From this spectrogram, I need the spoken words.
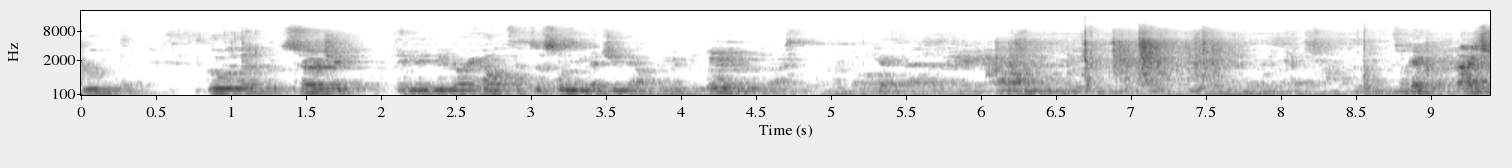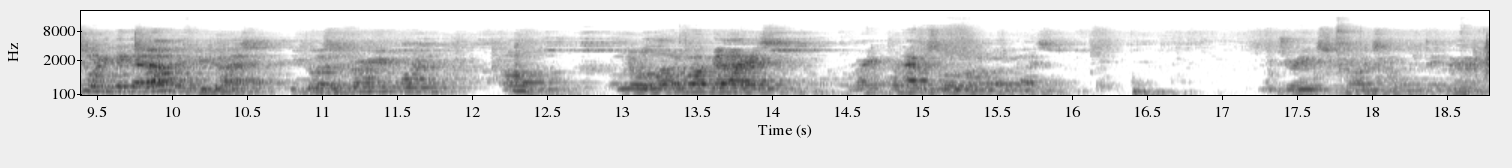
Google it? Google it, search it. It may be very helpful to something that you know. Okay. Um, Okay, I just wanted to get that out there you guys, because it's very important. Um, you know, a lot of our guys, right, what happens to a lot of our guys? Drinks, drugs, and that.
